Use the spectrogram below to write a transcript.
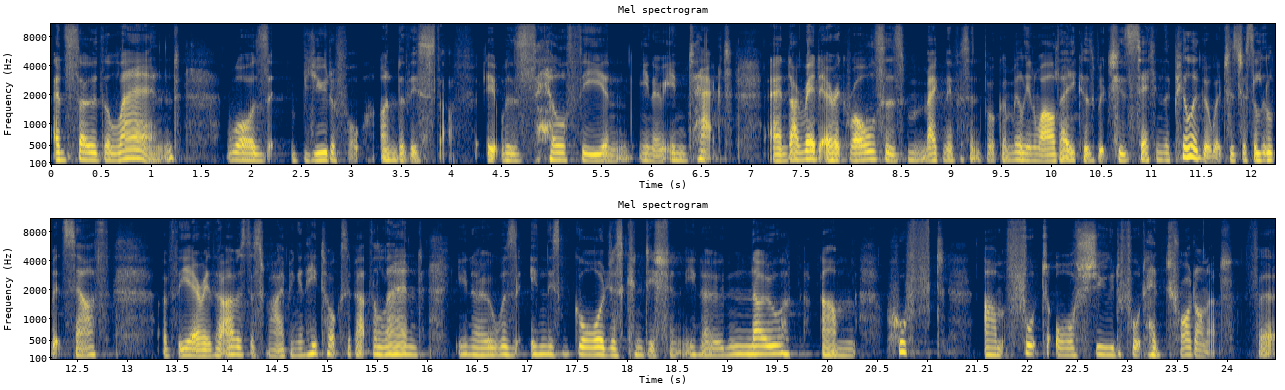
And so the land was beautiful under this stuff. It was healthy and you know intact. And I read Eric Rolls's magnificent book, A Million Wild Acres, which is set in the Pilliga, which is just a little bit south of the area that I was describing. And he talks about the land, you know, was in this gorgeous condition. You know, no um, hoofed um, foot or shoed foot had trod on it for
